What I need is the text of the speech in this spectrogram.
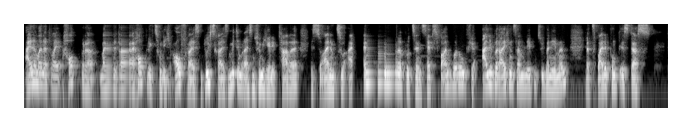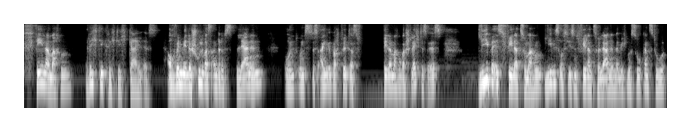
einer meiner drei Haupt- oder meine drei Hauptlektionen, die ich aufreißen, durchreisen, mit dem Reisen für mich erlebt habe, ist zu einem zu 100% Selbstverantwortung für alle Bereiche in seinem Leben zu übernehmen. Der zweite Punkt ist, dass Fehler machen richtig, richtig geil ist. Auch wenn wir in der Schule was anderes lernen und uns das eingebracht wird, dass Fehler machen was Schlechtes ist, liebe es, Fehler zu machen, liebe es aus diesen Fehlern zu lernen, nämlich nur so kannst du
